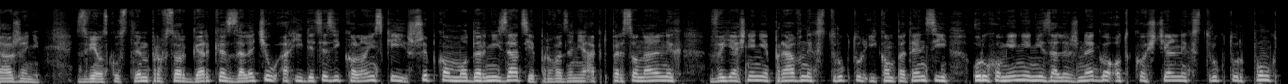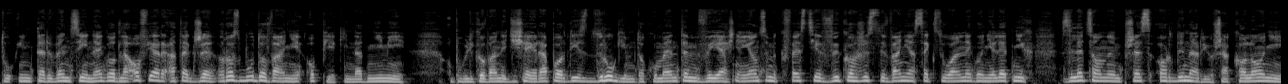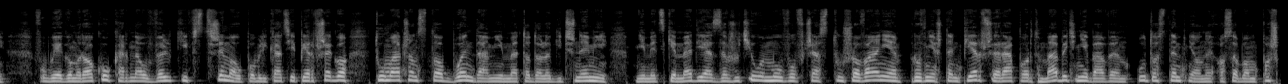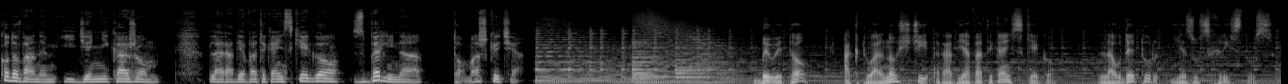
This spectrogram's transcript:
W związku z tym Profesor Gerkes zalecił archidiecezji kolońskiej szybką modernizację prowadzenia akt personalnych, wyjaśnienie prawnych struktur i kompetencji, uruchomienie niezależnego od kościelnych struktur punktu interwencyjnego dla ofiar, a także rozbudowanie opieki nad nimi. Opublikowany dzisiaj raport jest drugim dokumentem wyjaśniającym kwestię wykorzystywania seksualnego nieletnich zleconym przez ordynariusza kolonii. W ubiegłym roku kardynał Wylki wstrzymał publikację pierwszego, tłumacząc to błędami metodologicznymi. Niemieckie media zarzuciły mu wówczas tuszowanie. Również ten pierwszy raport ma być niebawem udostępniony osobom poszkodowanym i dziennikarzom. Dla Radia Watykańskiego z Berlina Tomasz Kycia. Były to aktualności Radia Watykańskiego. Laudetur Jezus Chrystus.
